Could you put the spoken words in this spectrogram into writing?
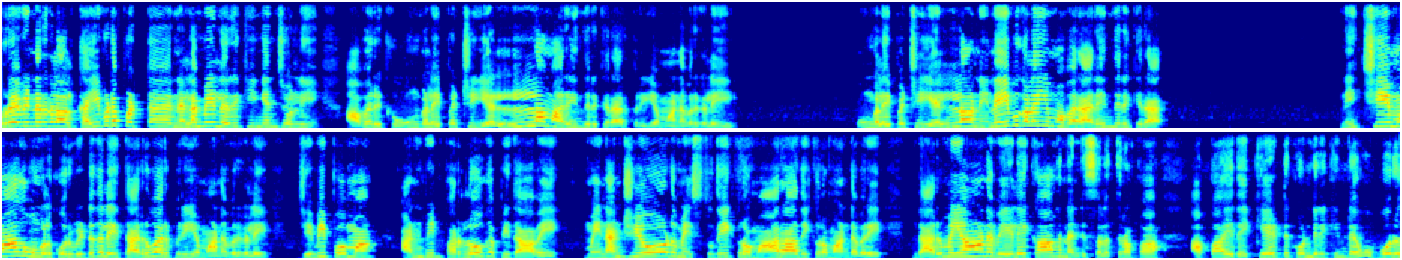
உறவினர்களால் கைவிடப்பட்ட நிலைமையில் இருக்கீங்கன்னு சொல்லி அவருக்கு உங்களை பற்றி எல்லாம் அறிந்திருக்கிறார் பிரியமானவர்களே. உங்களை பற்றி எல்லா நினைவுகளையும் அவர் அறிந்திருக்கிறார். நிச்சயமாக உங்களுக்கு ஒரு விடுதலை தருவார் பிரியமானவர்களே. ஜெபிப்போமா? அன்பின் பரலோக பிதாவே உண்மை நன்றியோடு உம்மை ஸ்துதிக்கிறோம் ஆராதிக்கிறோம் ஆண்டவரே. இந்த அருமையான வேலைக்காக நன்றி செலுத்துறப்பா. அப்பா இதை கேட்டுக்கொண்டிருக்கின்ற ஒவ்வொரு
